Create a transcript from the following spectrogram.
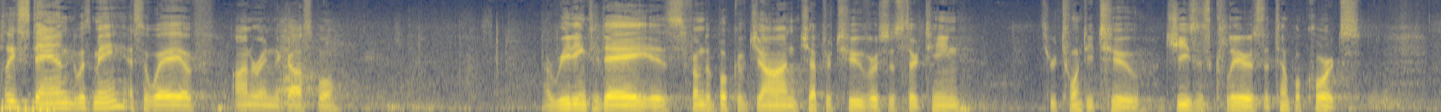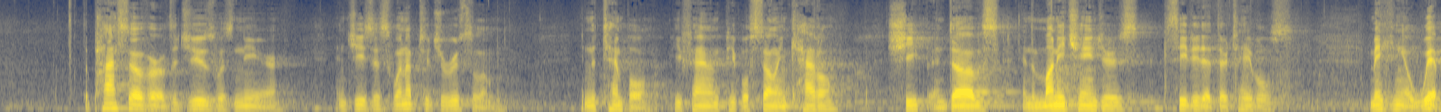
Please stand with me as a way of honoring the gospel. Our reading today is from the book of John, chapter 2, verses 13 through 22. Jesus clears the temple courts. The Passover of the Jews was near, and Jesus went up to Jerusalem. In the temple, he found people selling cattle, sheep, and doves, and the money changers seated at their tables. Making a whip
